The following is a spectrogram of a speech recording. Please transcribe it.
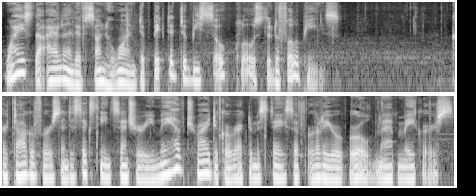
why is the island of San Juan depicted to be so close to the Philippines? Cartographers in the 16th century may have tried to correct the mistakes of earlier world map makers,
